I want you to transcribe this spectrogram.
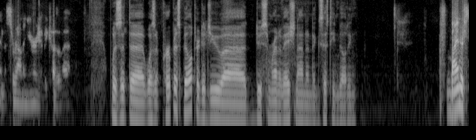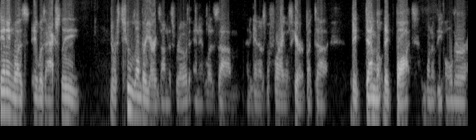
in the surrounding area because of that. Was it uh, was it purpose built, or did you uh, do some renovation on an existing building? My understanding was it was actually there was two lumber yards on this road, and it was um, and again it was before I was here, but uh, they demo they bought one of the older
